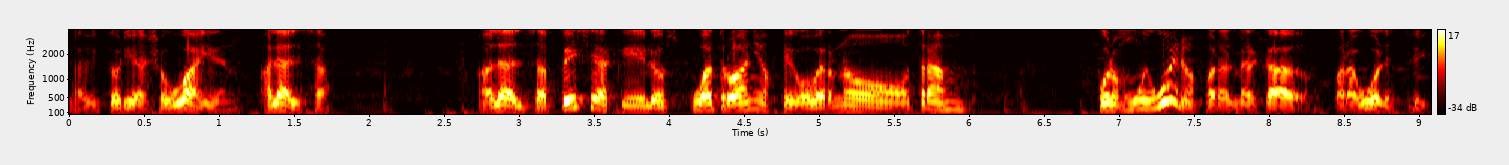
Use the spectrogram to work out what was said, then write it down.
la victoria de Joe Biden al alza al alza, pese a que los cuatro años que gobernó Trump fueron muy buenos para el mercado, para Wall Street.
